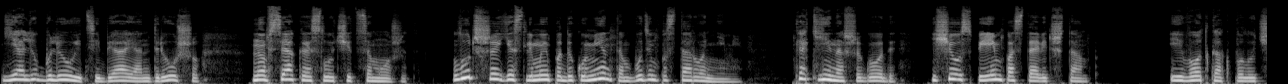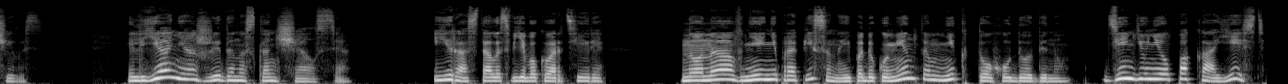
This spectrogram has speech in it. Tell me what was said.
Я люблю и тебя, и Андрюшу, но всякое случиться может. Лучше, если мы по документам будем посторонними. Какие наши годы? Еще успеем поставить штамп. И вот как получилось. Илья неожиданно скончался. Ира осталась в его квартире, но она в ней не прописана, и по документам никто худобину. Деньги у нее пока есть,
